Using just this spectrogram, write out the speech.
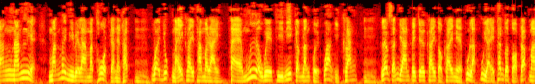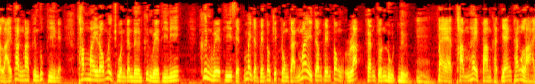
ดังนั้นเนี่ยมันไม่มีเวลามาโทษกันนะครับ อืมว่ายุคไหนใครทำอะไร แต่เมื่อเวทีนี้กำลังเปิดกว้างอีกครั้ง อืม แล้วสัญญาณไปเจอใครต่อใครเนี่ยผู้หลักผู้ใหญ่ท่านก็ตอบรับมาหลายท่านมากขึ้นทุกทีเนี่ยทำไมเราไม่ชวนกันเดินขึ้นเวทีนี้ ขึ้นเวทีเสร็จไม่จำเป็นต้องคิดตรงกัน ไม่จำเป็นต้องรักกันจนดูดดื่ม อืม แต่ทำให้ความขัดแย้งทั้งหลาย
